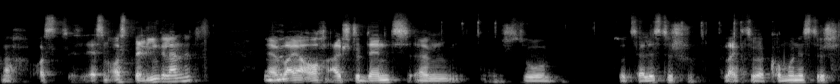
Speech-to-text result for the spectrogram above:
nach Ost, er ist in Ost-Berlin gelandet. Mhm. Er war ja auch als Student ähm, so sozialistisch, vielleicht sogar kommunistisch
